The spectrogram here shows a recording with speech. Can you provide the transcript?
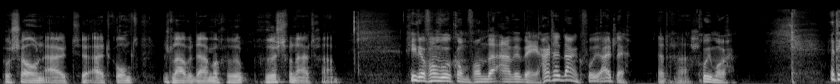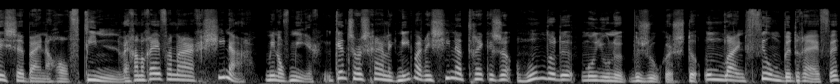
persoon uit, uitkomt. Dus laten we daar maar gerust van uitgaan. Guido van Woerkom van de AWB, hartelijk dank voor uw uitleg. graag. Goedemorgen. Het is eh, bijna half tien. Wij gaan nog even naar China, min of meer. U kent ze waarschijnlijk niet, maar in China trekken ze honderden miljoenen bezoekers. De online filmbedrijven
